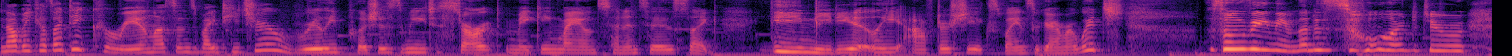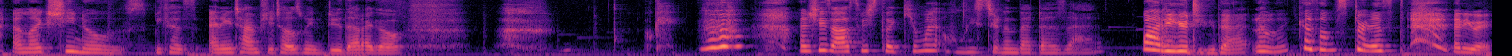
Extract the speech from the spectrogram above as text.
Now, because I take Korean lessons, my teacher really pushes me to start making my own sentences like immediately after she explains the grammar, which Seonsaengnim, that is so hard to do. And like she knows because anytime she tells me to do that, I go, okay. and she's asked me, she's like, you're my only student that does that why do you do that? And I'm like, because I'm stressed. Anyway,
